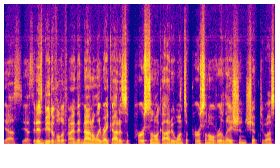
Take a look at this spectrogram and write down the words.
Yes, yes. It is beautiful to find that not only right God is a personal God who wants a personal relationship to us,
